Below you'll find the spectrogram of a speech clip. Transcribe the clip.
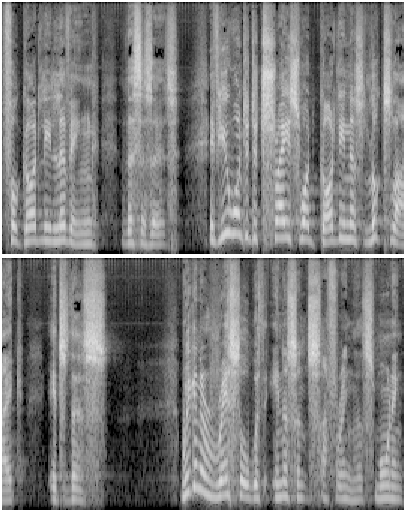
for godly living, this is it. If you wanted to trace what godliness looks like, it's this. We're going to wrestle with innocent suffering this morning,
